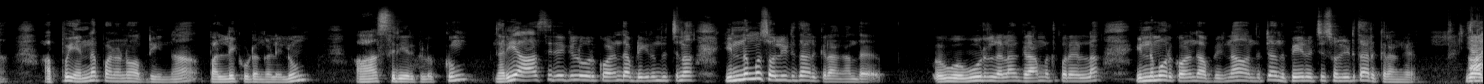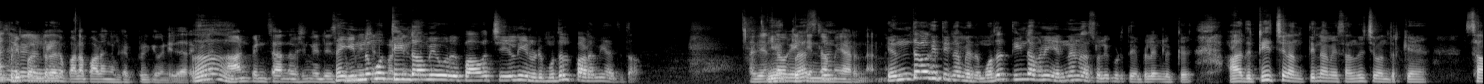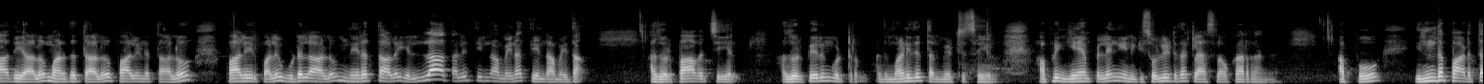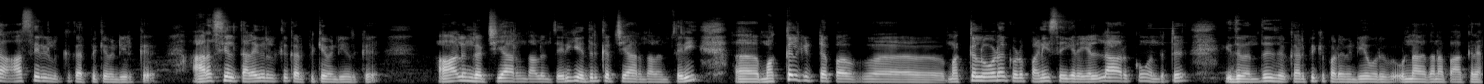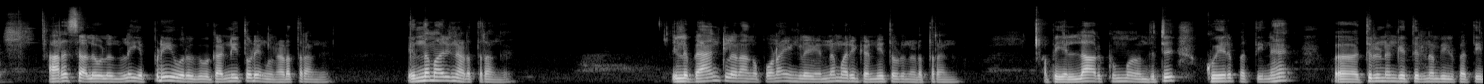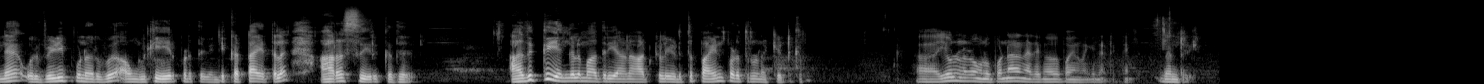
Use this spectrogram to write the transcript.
அப்போ என்ன பண்ணணும் அப்படின்னா பள்ளிக்கூடங்களிலும் ஆசிரியர்களுக்கும் நிறைய ஆசிரியர்கள் ஒரு குழந்தை அப்படி இருந்துச்சுன்னா இன்னமும் சொல்லிட்டு தான் இருக்கிறாங்க. அந்த ஊ- ஊர்ல எல்லாம் கிராமத்து எல்லாம் இன்னமும் ஒரு குழந்தை அப்படின்னா வந்துட்டு அந்த பேர் வச்சு சொல்லிட்டு தான் இருக்கிறாங்க. ஏன் இப்படி ஆசிரியர்கள் பண்ற? நீங்க பல பாடங்கள் கற்பிக்க வேண்டியதா இருக்கு. ஆண் பெண் சார்ந்த விஷயங்களை இன்னமும் தீண்டாமை ஒரு பாவச்செயல் என்னுடைய முதல் பாடமே அதுதான். அது எந்த வகை தீண்டாமை? முதல் தீண்டாமை என்ன நான் சொல்லி கொடுத்தேன் பிள்ளைங்களுக்கு. அது டீச்சர் அந்த தீண்டாமையை சந்திச்சு வந்திருக்கேன். சாதியாலோ மதத்தாலோ பாலினத்தாலோ பாலியற்பாலோ உடலாலும் நிறத்தாலோ எல்லாத்தாலையும் தீண்டாமைனா தீண்டாமை தான் அது ஒரு பாவச்செயல் அது ஒரு பெருங்குற்றம். அது மனித தன்மையற்ற செயல். அப்படி என் பிள்ளைங்க இன்னைக்கு சொல்லிட்டு தான் கிளாஸில் உட்காடுறாங்க அப்போது இந்த பாடத்தை ஆசிரியர்களுக்கு கற்பிக்க வேண்டியிருக்கு. அரசியல் தலைவர்களுக்கு கற்பிக்க வேண்டியிருக்கு. ஆளுங்கட்சியாக இருந்தாலும் சரி எதிர்கட்சியாக இருந்தாலும் சரி மக்கள்கிட்ட ப மக்களோட கூட பணி செய்கிற எல்லாருக்கும் வந்துட்டு இது வந்து கற்பிக்கப்பட வேண்டிய ஒரு ஒன்றாக தான் நான் பார்க்குறேன் அரசு அலுவலகங்களில் எப்படி ஒரு கண்ணியத்தோடு எங்களை நடத்துகிறாங்க எந்த மாதிரி நடத்துகிறாங்க இல்லை பேங்க்கில் நாங்கள் போனால் எங்களை என்ன மாதிரி கண்ணியத்தோடு நடத்துகிறாங்க அப்போ எல்லாருக்கும் வந்துட்டு குயரை பற்றின திருநங்கை திருநம்பிகள் பற்றின ஒரு விழிப்புணர்வு அவங்களுக்கு ஏற்படுத்த வேண்டிய கட்டாயத்தில் அரசு இருக்குது. அதுக்கு எங்களை மாதிரியான ஆட்களை எடுத்து பயன்படுத்தணும்னு நான் கேட்டுக்கிறேன். இவ்வளவு நேரம் உங்களுக்கு பொண்ணான நேரங்களுக்கு பயன்படுத்தி நன்றி.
